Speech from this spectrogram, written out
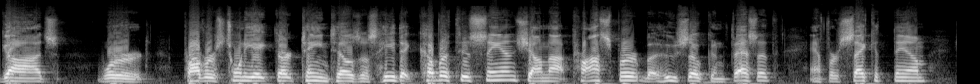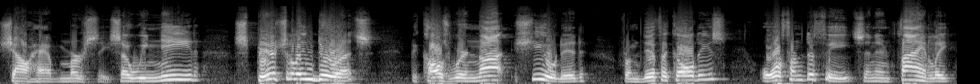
God's word. Proverbs 28:13 tells us, "He that covereth his sins shall not prosper, but whoso confesseth and forsaketh them shall have mercy." So we need spiritual endurance because we're not shielded from difficulties or from defeats. And then finally,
